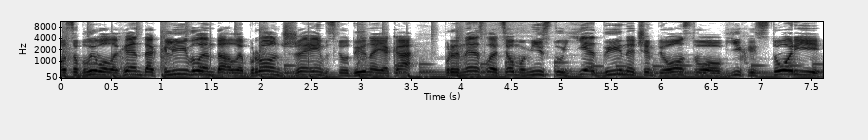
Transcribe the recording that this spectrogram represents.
особливо легенда Клівленда, Леброн Джеймс, людина, яка принесла цьому місту єдине чемпіонство в їх історії.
